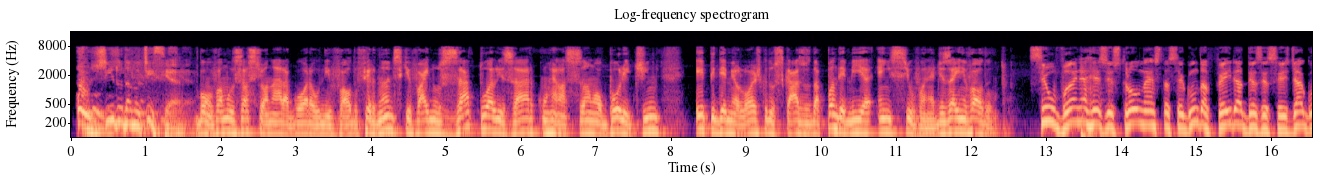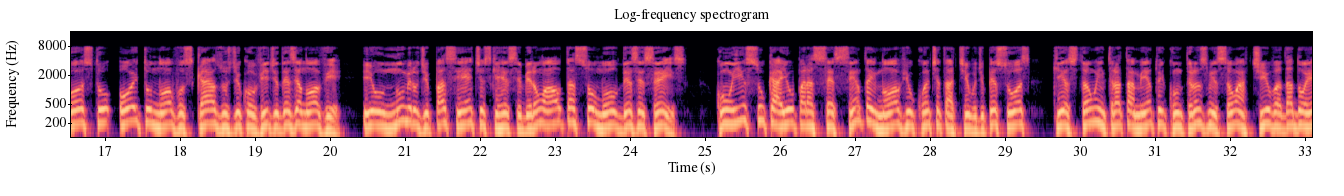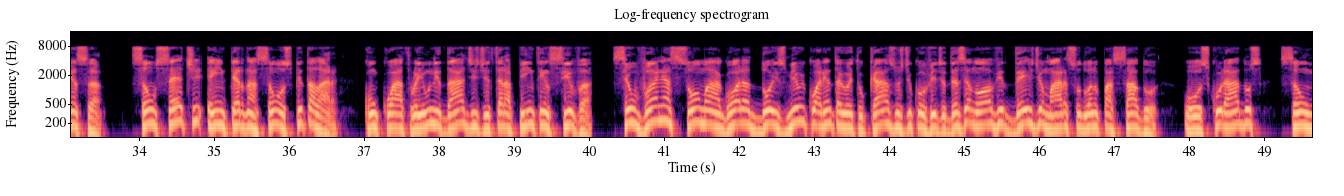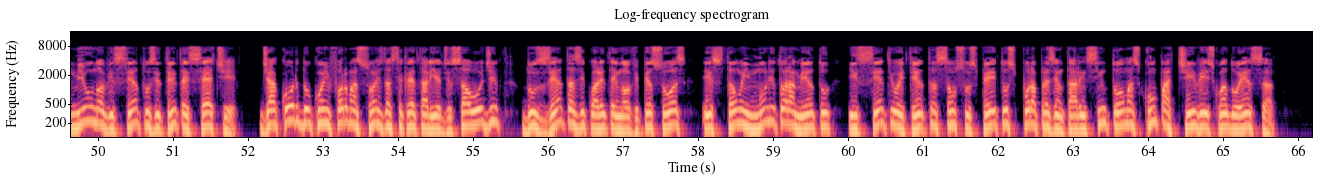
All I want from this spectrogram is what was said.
O giro da notícia. Bom, vamos acionar agora o Nivaldo Fernandes, que vai nos atualizar com relação ao boletim epidemiológico dos casos da pandemia em Silvânia. Diz aí, Nivaldo. Silvânia registrou nesta segunda-feira, 16 de agosto, oito novos casos de Covid-19 e o número de pacientes que receberam alta somou 16. Com isso, caiu para 69 o quantitativo de pessoas que estão em tratamento e com transmissão ativa da doença. São sete em internação hospitalar, com quatro em unidades de terapia intensiva. Silvânia soma agora 2.048 casos de Covid-19 desde março do ano passado. Os curados são 1.937. De acordo com informações da Secretaria de Saúde, 249 pessoas estão em monitoramento e 180 são suspeitos por apresentarem sintomas compatíveis com a doença.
